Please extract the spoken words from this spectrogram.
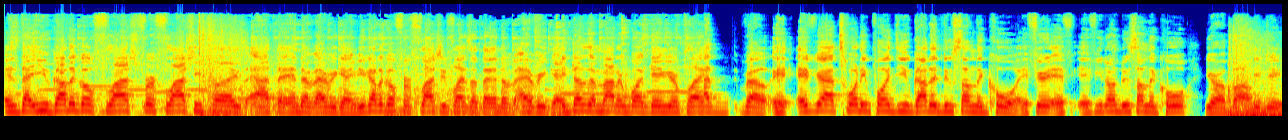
is that you gotta go flash for flashy plays at the end of every game. You gotta go for flashy plays at the end of every game. It doesn't matter what game you're playing, I, bro. If you're at 20 points, you gotta do something cool. If you're if if you don't do something cool, you're above. GG.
